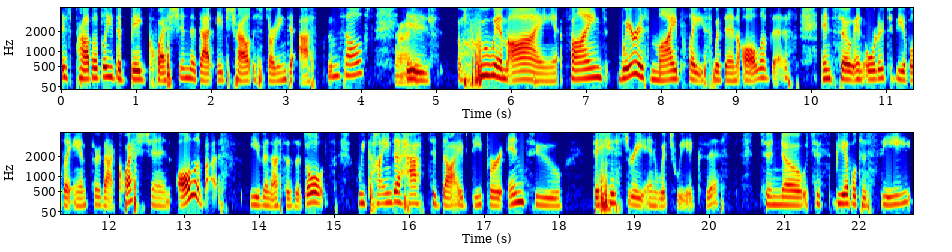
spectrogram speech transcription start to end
is probably the big question that that age child is starting to ask themselves right. is who am I? Find where is my place within all of this? And so, in order to be able to answer that question, all of us, even us as adults, we kind of have to dive deeper into the history in which we exist to know, to be able to see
